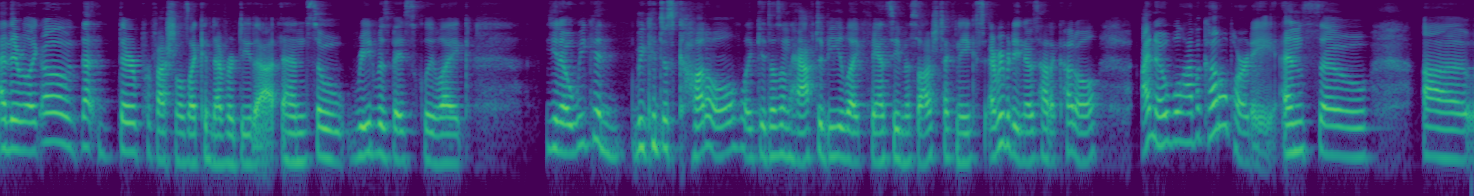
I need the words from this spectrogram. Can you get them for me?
And they were like oh that they're professionals. I could never do that. And so Reid was basically like you know we could we could just cuddle. Like it doesn't have to be like fancy massage techniques. Everybody knows how to cuddle. I know we'll have a cuddle party. And so uh,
